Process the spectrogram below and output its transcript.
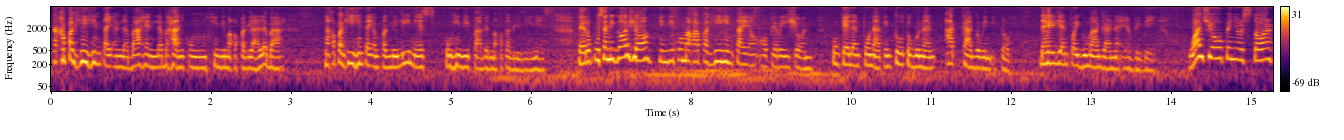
nakapaghihintay ang labahin, labahan kung hindi makapaglalaba, nakapaghihintay ang paglilinis kung hindi pa agad makapaglilinis. Pero po sa negosyo, hindi po makapaghihintay ang operation kung kailan po natin tutugunan at gagawin ito. Dahil yan po ay gumagana everyday. Once you open your store,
